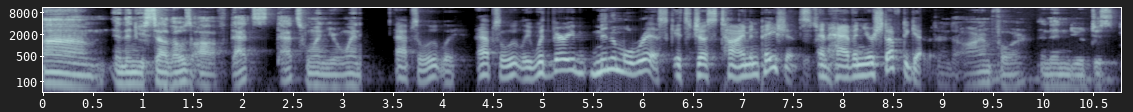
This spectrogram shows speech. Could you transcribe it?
um, and then you sell those off, that's that's when you're winning. Absolutely. Absolutely. With very minimal risk. It's just time and patience and having your stuff together. Turn to RM four, and then you're just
